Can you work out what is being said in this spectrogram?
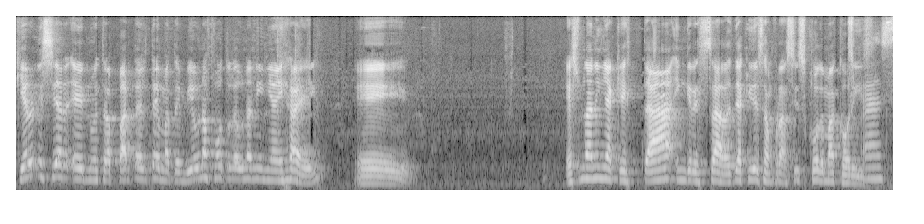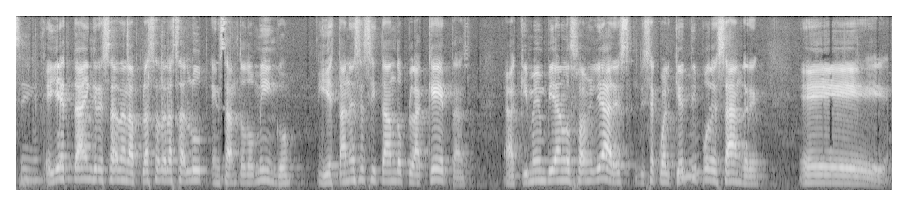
quiero iniciar en nuestra parte del tema. Te envié una foto de una niña en Israel. Eh, es una niña que está ingresada, es de aquí de San Francisco de Macorís. Ah, sí. Ella está ingresada en la Plaza de la Salud en Santo Domingo y está necesitando plaquetas. Aquí me envían los familiares, dice cualquier tipo de sangre eh,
